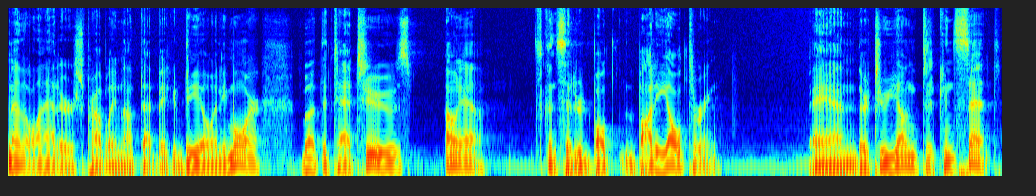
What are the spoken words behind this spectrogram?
Now, the latter is probably not that big a deal anymore, but the tattoos, oh, yeah, it's considered body altering. And they're too young to consent.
